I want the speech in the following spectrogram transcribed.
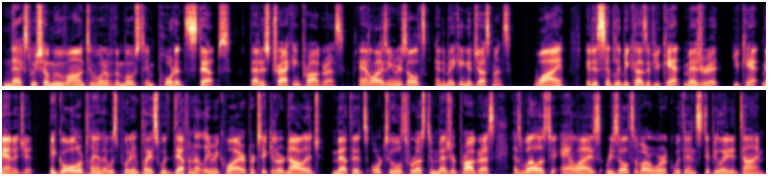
Next, we shall move on to one of the most important steps that is, tracking progress analyzing results, and making adjustments. Why? It is simply because if you can't measure it, you can't manage it. A goal or plan that was put in place would definitely require particular knowledge, methods, or tools for us to measure progress as well as to analyze results of our work within stipulated time.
